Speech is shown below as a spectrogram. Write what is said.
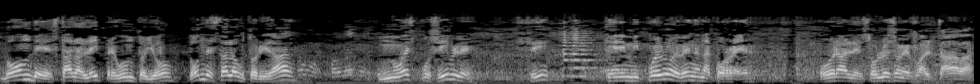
¿Dónde está la ley? Pregunto yo. ¿Dónde está la autoridad? No es posible, ¿sí? Que en mi pueblo me vengan a correr. Órale, solo eso me faltaba.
